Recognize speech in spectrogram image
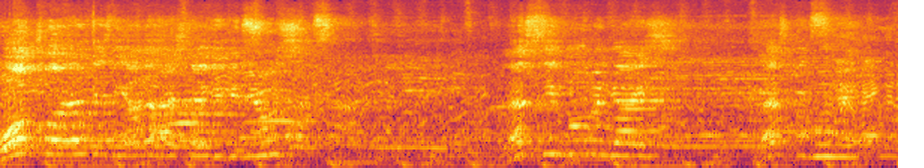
Walk for health is the other hashtag you can use. Let's keep moving, guys. Let's keep moving.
